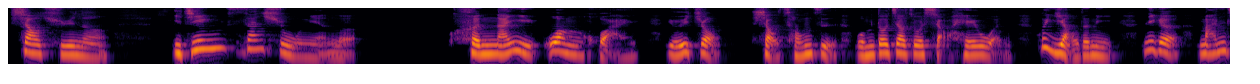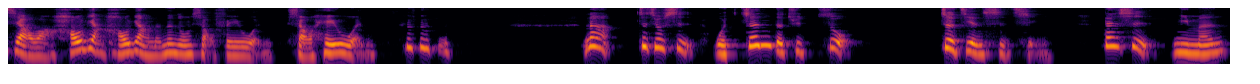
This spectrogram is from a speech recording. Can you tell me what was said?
校区呢，已经三十五年了，很难以忘怀。有一种小虫子，我们都叫做小黑蚊，会咬的你那个满脚啊，好痒好痒的那种小飞蚊、小黑蚊。那这就是我真的去做这件事情。但是你们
